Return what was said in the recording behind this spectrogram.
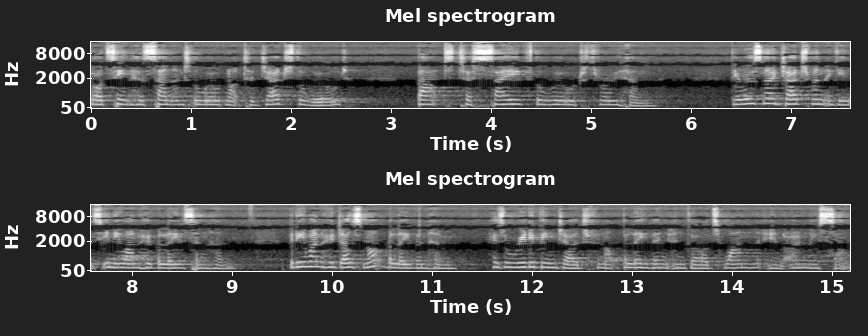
God sent his Son into the world not to judge the world, but to save the world through him. There is no judgment against anyone who believes in him, but anyone who does not believe in him has already been judged for not believing in God's one and only Son.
